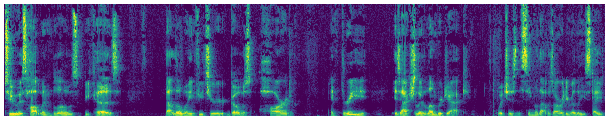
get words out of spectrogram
two is Hot Wind Blows because that Lil Wayne feature goes hard. And three is actually Lumberjack, which is the single that was already released. I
